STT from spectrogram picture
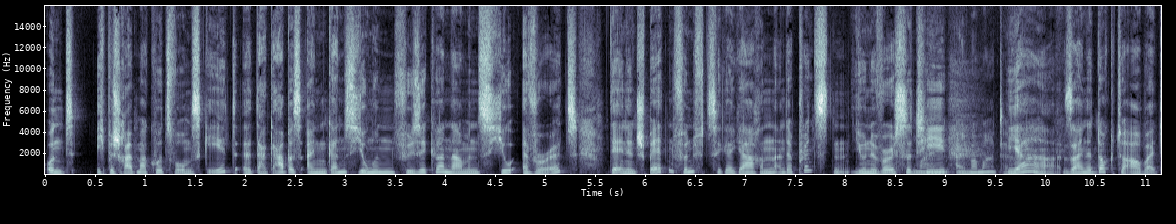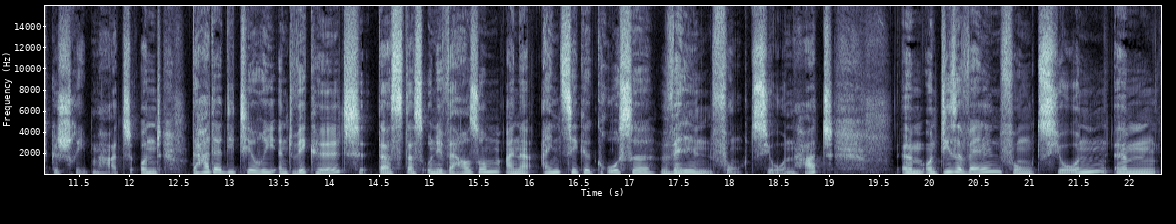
Und Ich beschreibe mal kurz, worum es geht. Äh, da gab es einen ganz jungen Physiker namens Hugh Everett, der in den späten 50er Jahren an der Princeton University Alma Mater. ja, seine Doktorarbeit geschrieben hat. Und da hat er die Theorie entwickelt, dass das Universum eine einzige große Wellenfunktion hat. Ähm, und diese Wellenfunktion, ähm,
